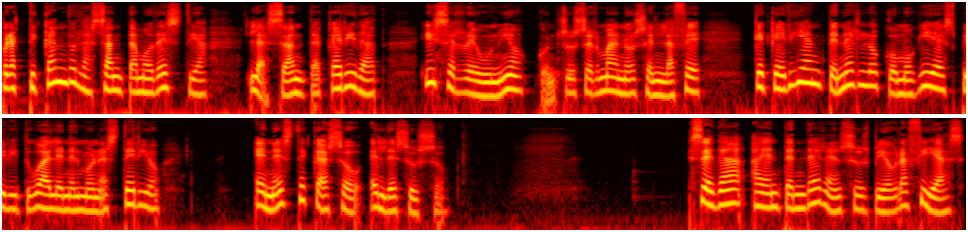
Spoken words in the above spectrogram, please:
practicando la santa modestia, la santa caridad, y se reunió con sus hermanos en la fe que querían tenerlo como guía espiritual en el monasterio, en este caso el de Suso. Se da a entender en sus biografías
